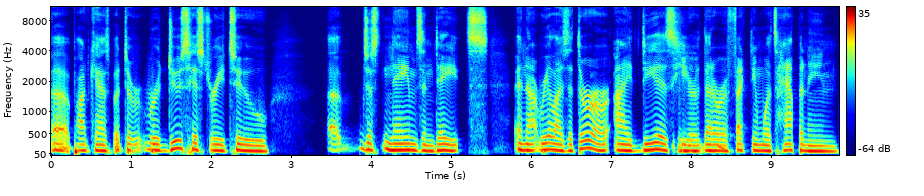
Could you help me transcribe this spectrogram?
uh, podcast, but to reduce history to uh, just names and dates and not realize that there are ideas here that are affecting what's happening.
